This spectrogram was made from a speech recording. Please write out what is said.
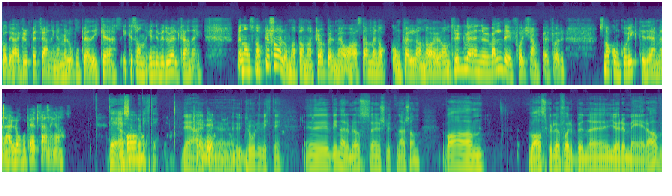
på de her gruppetreningene med logoped, ikke, ikke, sånn individuell trening. Men han snakker sjøl om at han har trøbbel med å ha stemme nok om kveldene. Og han Trygve er nå veldig forkjemper for snakke om hvor viktig det er med det her logopedtreninga. Det er kjempeviktig. Det er uh, utrolig viktig. Uh, vi nærmer oss slutten her sånn. Hva, hva skulle forbundet gjøre mer av?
